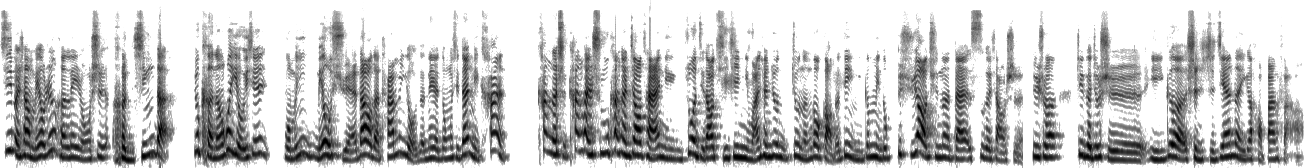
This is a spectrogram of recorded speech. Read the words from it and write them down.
基本上没有任何内容是很新的，就可能会有一些。我们没有学到的，他们有的那些东西，但你看，看的是看看书，看看教材，你做几道题题，你完全就就能够搞得定，你根本都不需要去那待四个小时。所以说，这个就是一个省时间的一个好办法啊。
